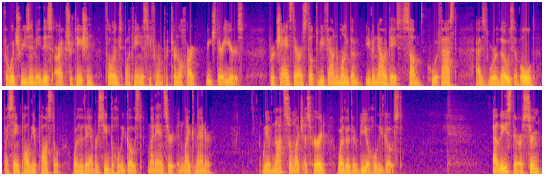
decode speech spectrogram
for which reason may this our exhortation, flowing spontaneously from a paternal heart, reach their ears. Perchance there are still to be found among them, even nowadays, some who, if asked, as were those of old by St. Paul the Apostle, whether they have received the Holy Ghost, might answer in like manner. We have not so much as heard whether there be a Holy Ghost. At least there are certain,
